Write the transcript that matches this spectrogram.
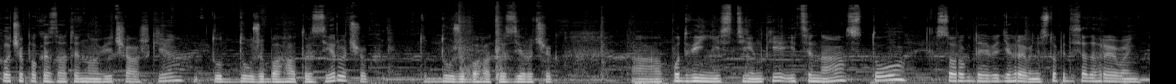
Хочу показати нові чашки. Тут дуже багато зірочок. Тут дуже багато зірочок. Подвійні стінки і ціна 149 гривень, 150 гривень.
